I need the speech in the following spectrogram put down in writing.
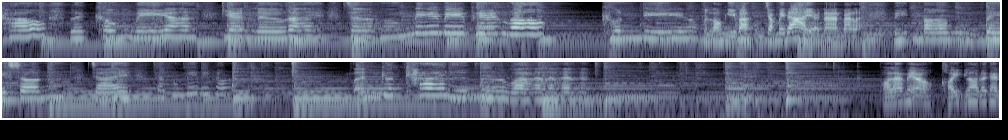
เขา และคงไม่ยากเย็นอะไร เธอพรุ่งนี้มีเพียงเราคนเดียวมันร้องงี้ป่ะผมจำไม่ได้อะนานมากแล้วไม่ต้องไปสนใจถ้าพรุ่งนี้ไม่พอมันก็ ค่เรื่องเมื่อวานพอแล้วไม่เอาขออีกรอบแล้วกัน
